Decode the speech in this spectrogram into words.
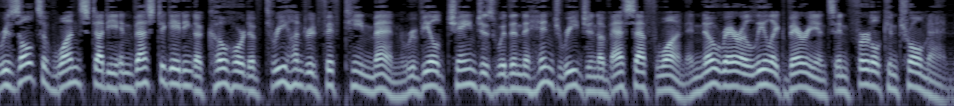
Results of one study investigating a cohort of 315 men revealed changes within the hinge region of SF1 and no rare allelic variants in fertile control men.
